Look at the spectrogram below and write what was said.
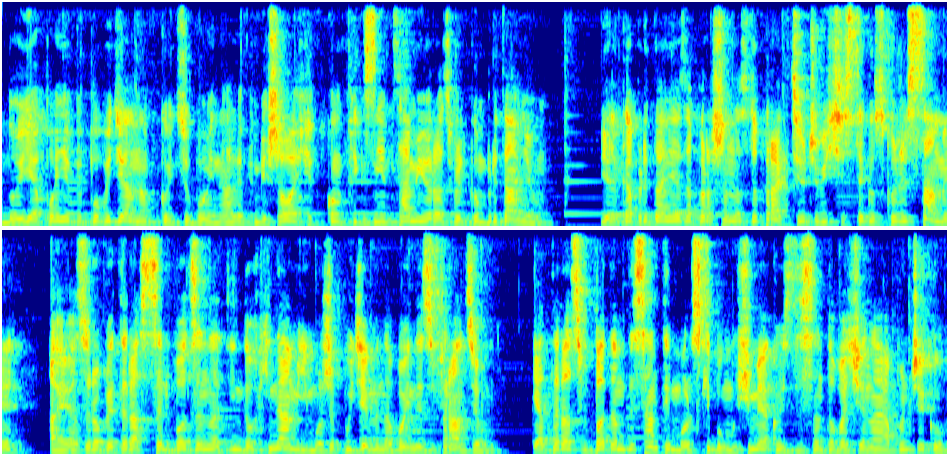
No i Japonia wypowiedziała nam w końcu wojnę, ale wmieszała się w konflikt z Niemcami oraz Wielką Brytanią. Wielka Brytania zaprasza nas do frakcji, oczywiście z tego skorzystamy, a ja zrobię teraz cel wodza nad Indochinami i może pójdziemy na wojnę z Francją. Ja teraz wybadam desanty morskie, bo musimy jakoś zdesantować się na Japończyków.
